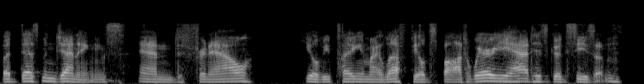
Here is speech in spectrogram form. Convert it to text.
but Desmond Jennings. And for now, he'll be playing in my left field spot where he had his good season.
